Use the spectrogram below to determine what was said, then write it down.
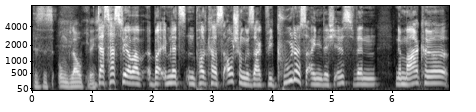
Das ist unglaublich. Das hast du ja aber bei, im letzten Podcast auch schon gesagt, wie cool das eigentlich ist, wenn eine Marke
